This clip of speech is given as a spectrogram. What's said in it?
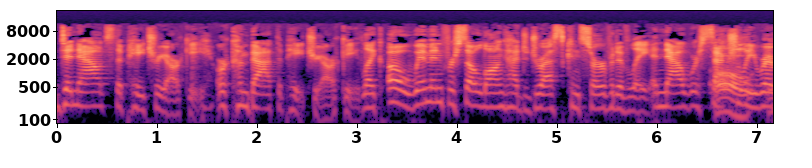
denounce the patriarchy or combat the patriarchy. Like, oh, women for so long had to dress conservatively and now we're oh, sexually Oh, re-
